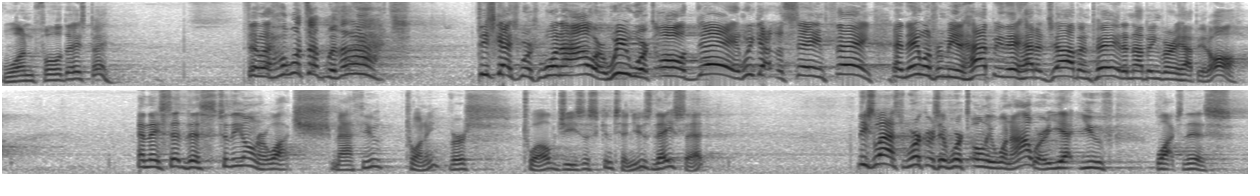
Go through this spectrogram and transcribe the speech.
one full day's pay. They're like, oh, what's up with that? These guys worked one hour. We worked all day. We got the same thing. And they went from being happy they had a job and paid and not being very happy at all. And they said this to the owner. Watch Matthew 20, verse 12. Jesus continues. They said, These last workers have worked only one hour, yet you've, watch this,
